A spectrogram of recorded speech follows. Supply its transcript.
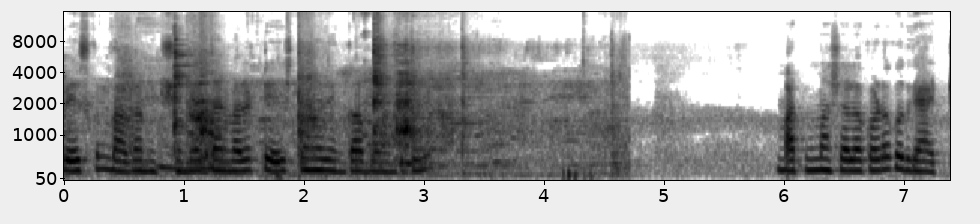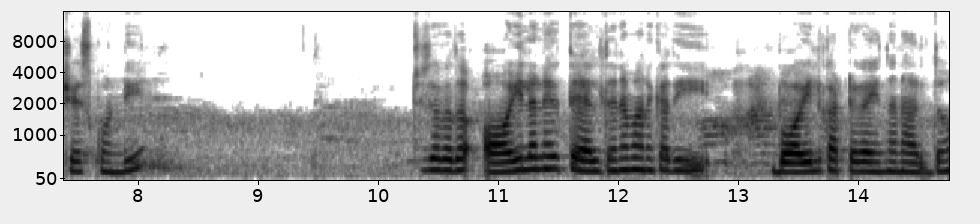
వేసుకుని బాగా మిక్స్ చేయాలి దానివల్ల టేస్ట్ అనేది ఇంకా బాగుంటుంది. మటన్ మసాలా కూడా కొద్దిగా యాడ్ చేసుకోండి. చూసా కదా ఆయిల్ అనేది తేలితేనే మనకి అది బాయిల్ కట్టగా అయిందని అర్థం.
